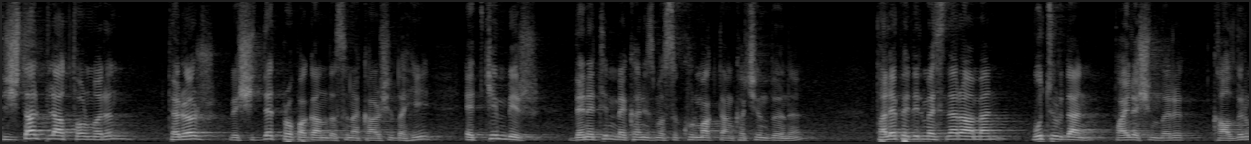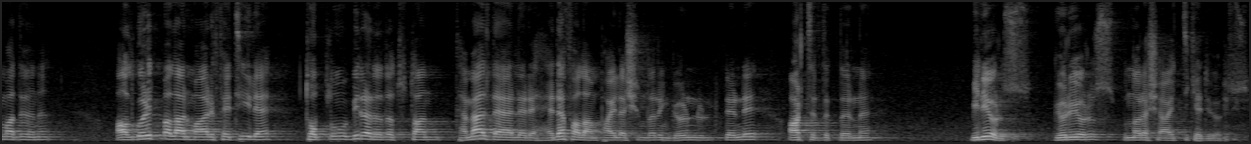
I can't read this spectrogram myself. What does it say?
Dijital platformların terör ve şiddet propagandasına karşı dahi etkin bir denetim mekanizması kurmaktan kaçındığını, talep edilmesine rağmen bu türden paylaşımları kaldırmadığını, algoritmalar marifetiyle toplumu bir arada tutan temel değerleri hedef alan paylaşımların görünürlüklerini artırdıklarını biliyoruz, görüyoruz, bunlara şahitlik ediyoruz.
